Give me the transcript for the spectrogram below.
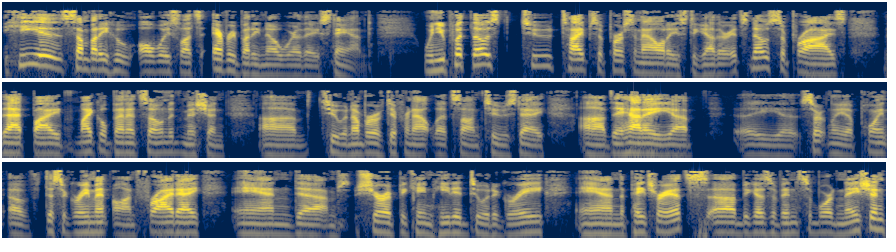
he is somebody who always lets everybody know where they stand. When you put those two types of personalities together, it's no surprise that by Michael Bennett's own admission um, to a number of different outlets on Tuesday, uh, they had a uh, a uh, certainly a point of disagreement on Friday, and uh, I'm sure it became heated to a degree. And the Patriots, uh, because of insubordination,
